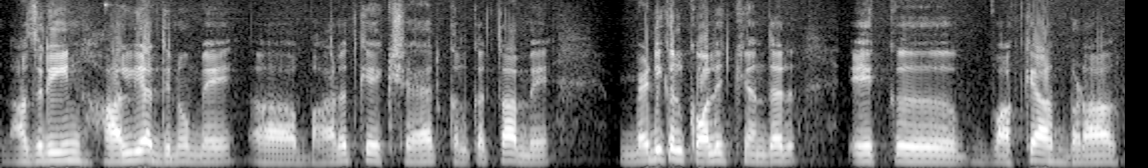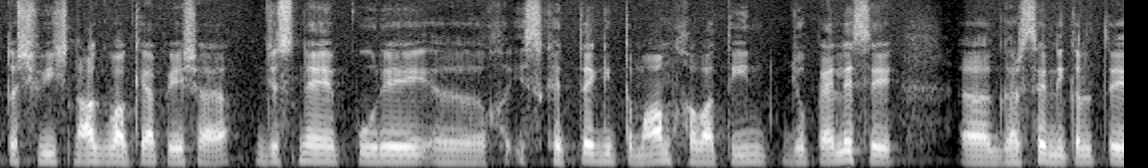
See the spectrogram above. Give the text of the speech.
नाजरीन, हालिया दिनों में भारत के एक शहर कलकत्ता में मेडिकल कॉलेज के अंदर एक वाक़ बड़ा तशवीशनाक वाक़ पेश आया, जिसने पूरे इस खत्े की तमाम ख़वातीन जो पहले से घर से निकलते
